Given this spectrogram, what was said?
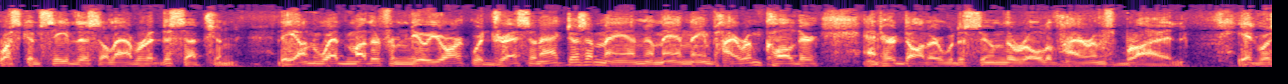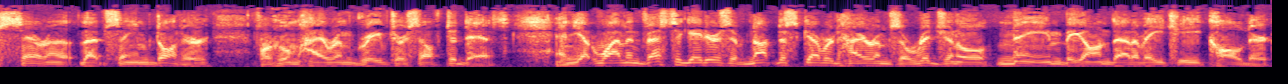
was conceived this elaborate deception. The unwed mother from New York would dress and act as a man, a man named Hiram Calder, and her daughter would assume the role of Hiram's bride. It was Sarah, that same daughter, for whom Hiram grieved herself to death. And yet, while investigators have not discovered Hiram's original name beyond that of H.E. Calder,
